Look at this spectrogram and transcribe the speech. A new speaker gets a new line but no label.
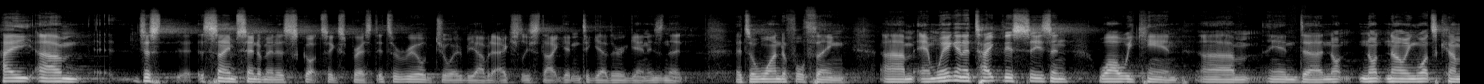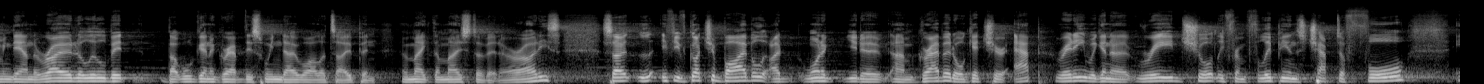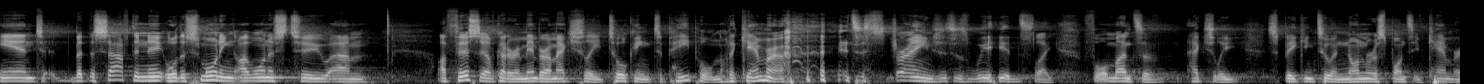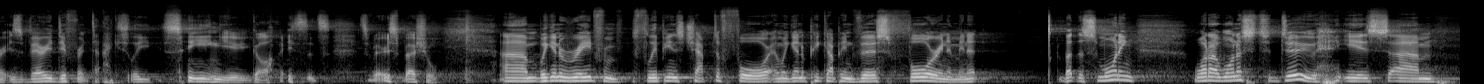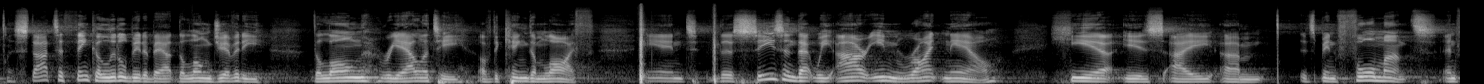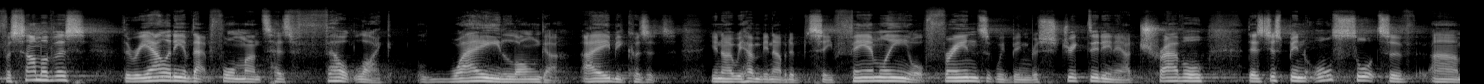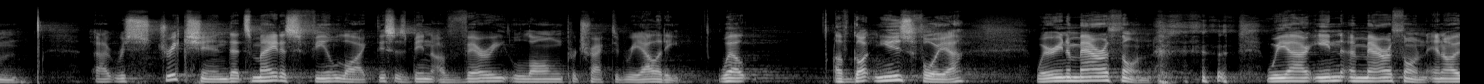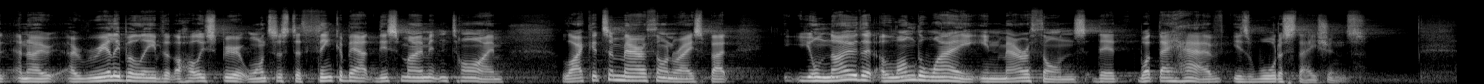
Hey, um, just the same sentiment as Scott's expressed. It's a real joy to be able to actually start getting together again, isn't it? It's a wonderful thing. Um, and we're going to take this season while we can. Um, and uh, not, not knowing what's coming down the road a little bit, but we're going to grab this window while it's open and make the most of it, all righties? So if you've got your Bible, I want you to um, grab it or get your app ready. We're going to read shortly from Philippians chapter 4. And but this afternoon or this morning, I want us to. Um, uh, firstly, I've got to remember I'm actually talking to people, not a camera. it's strange. This is weird. It's like four months of actually speaking to a non-responsive camera is very different to actually seeing you guys. It's it's very special. Um, we're going to read from Philippians chapter four, and we're going to pick up in verse four in a minute. But this morning, what I want us to do is. Um, start to think a little bit about the longevity, the long reality of the kingdom life. And the season that we are in right now here is a, um, it's been four months. And for some of us, the reality of that four months has felt like way longer. A, because it's, you know, we haven't been able to see family or friends. We've been restricted in our travel. There's just been all sorts of um, uh, restriction that's made us feel like this has been a very long, protracted reality. Well, I've got news for you. We're in a marathon. we are in a marathon, and, I, and I, I really believe that the Holy Spirit wants us to think about this moment in time like it's a marathon race, but you'll know that along the way in marathons, that what they have is water stations.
